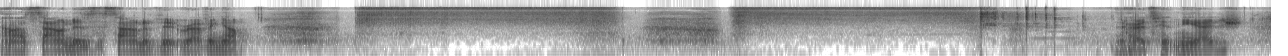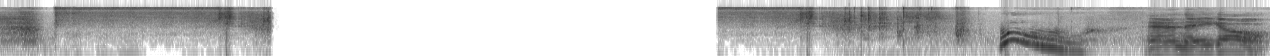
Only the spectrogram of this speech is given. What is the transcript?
Now that sound is the sound of it revving up. There it's hitting the edge. Woo! And there you go.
